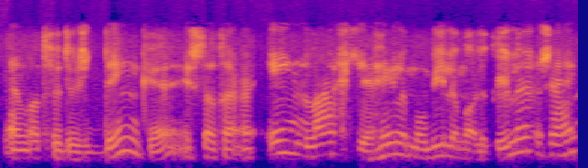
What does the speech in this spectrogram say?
En wat we dus denken is dat er één laagje hele mobiele moleculen zijn.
